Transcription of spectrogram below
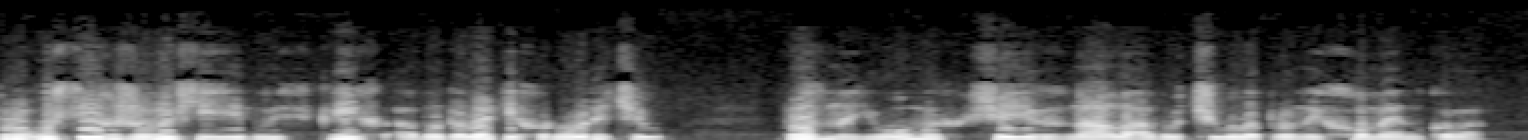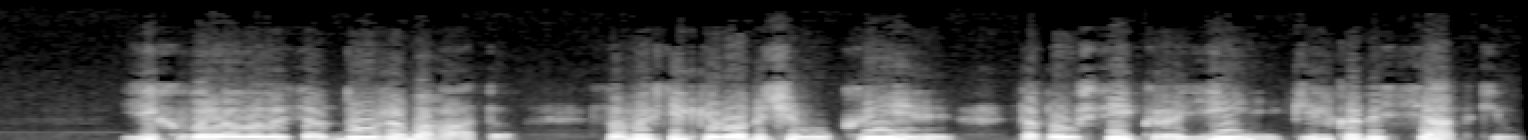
про усіх живих її близьких або далеких родичів, про знайомих, що їх знала або чула про них Хоменкова. Їх виявилося дуже багато, самих тільки родичів у Києві та по всій країні кілька десятків,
